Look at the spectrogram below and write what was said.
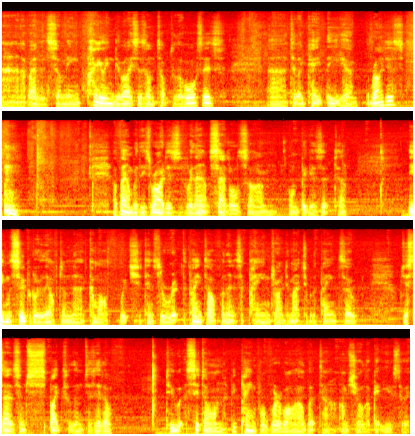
and I've added some impaling devices on top to the horses uh, to locate the um, riders. I found with these riders without saddles um, on biggers that uh, even with super glue they often uh, come off which tends to rip the paint off and then it's a pain trying to match up with the paint. So I've just added some spikes for them to sit off to sit on. It'd be painful for a while, but uh, I'm sure they'll get used to it.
